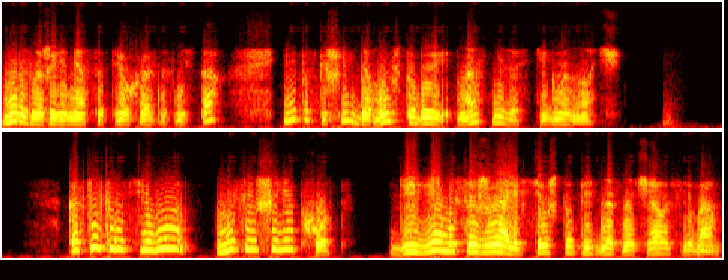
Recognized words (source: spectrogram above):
Мы разложили мясо в трех разных местах, и поспешили домой, чтобы нас не застигла ночь. Как только рассвело, мы совершили обход. Гиены сожрали все, что предназначалось львам.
